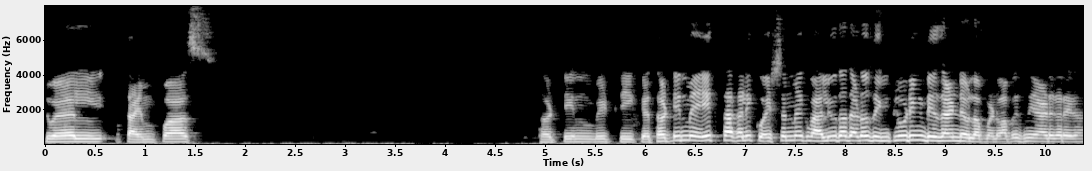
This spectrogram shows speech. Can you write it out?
twelve time pass thirteen भी ठीक है। थर्टीन में एक था, खाली क्वेश्चन में एक वैल्यू था that was including design development वापस नहीं ऐड करेगा।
